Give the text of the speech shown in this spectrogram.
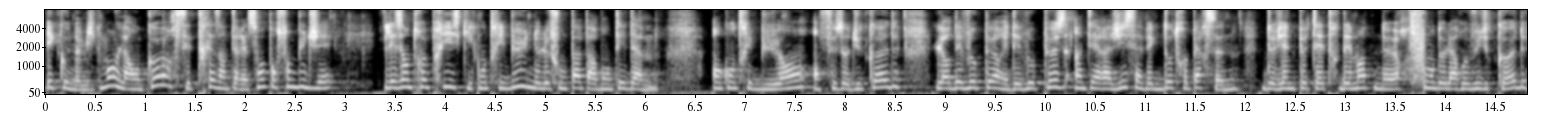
économiquement, là encore, c'est très intéressant pour son budget. Les entreprises qui contribuent ne le font pas par bonté d'âme. En contribuant, en faisant du code, leurs développeurs et développeuses interagissent avec d'autres personnes, deviennent peut-être des mainteneurs, font de la revue de code,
